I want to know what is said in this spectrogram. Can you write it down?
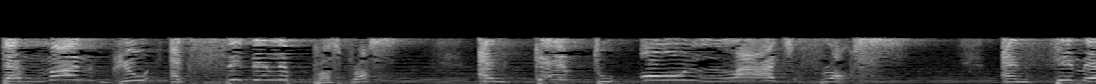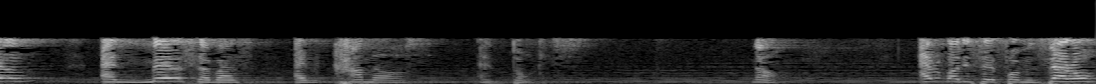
the man grew exceedingly prosperous and came to own large flocks and female and male servants and camels and donkeys. Now, everybody say from zero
